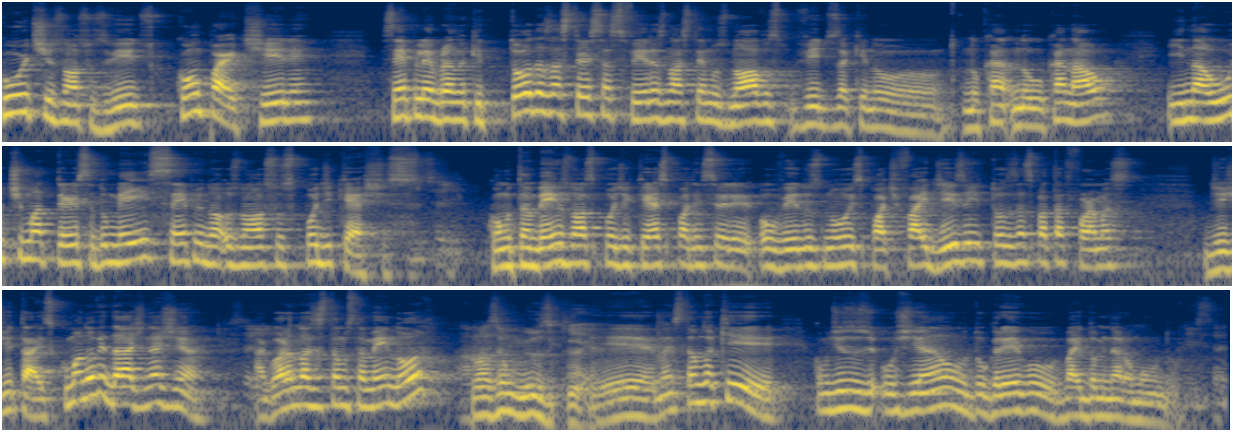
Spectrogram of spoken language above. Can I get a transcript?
curte os nossos vídeos, compartilhe. Sempre lembrando que todas as terças-feiras nós temos novos vídeos aqui no, no, no, canal e na última terça do mês sempre os nossos podcasts. Como também os nossos podcasts podem ser ouvidos no Spotify, Deezer e todas as plataformas digitais. Com uma novidade, né, Jean? Agora nós estamos também no Amazon Music. Aê, nós estamos aqui, como diz o Jean, do grego vai dominar o mundo. Isso aí.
